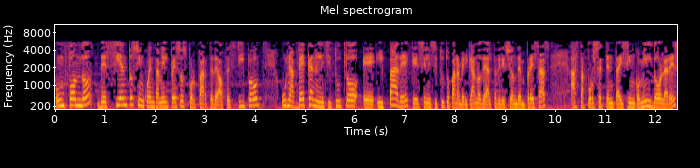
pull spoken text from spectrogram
un fondo de 150 mil pesos por parte de Office Depot, una beca en el Instituto eh, IPADE, que es el Instituto Panamericano de Alta Dirección de Empresas, hasta por 75 mil dólares,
